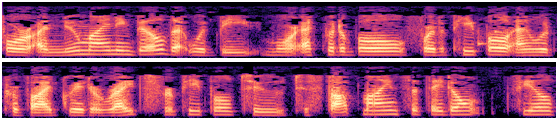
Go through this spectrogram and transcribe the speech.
for a new mining bill that would be more equitable for the people and would provide greater rights for people to, to stop mines that they don't feel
